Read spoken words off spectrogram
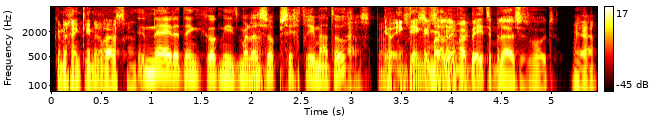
Kunnen geen kinderen luisteren? Nee, dat denk ik ook niet. Maar dat is op zich prima, toch? Ja, dat is- Ja, ik denk dat je alleen maar beter beluisterd wordt. Ja.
